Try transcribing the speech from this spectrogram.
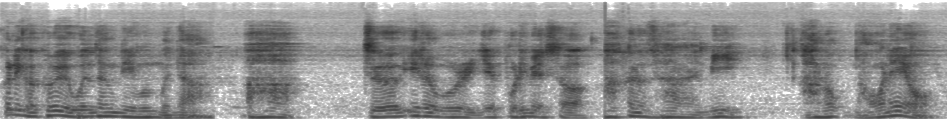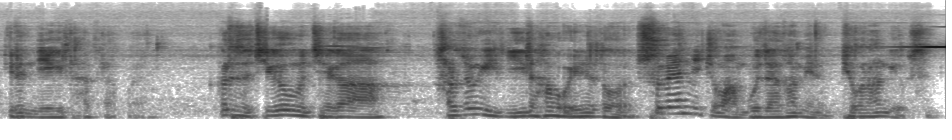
그러니까 거기 원장님은 뭐냐 아저 이름을 이제 부리면서 아 그런 사람이 간혹 나오네요 이런 얘기를 하더라고요. 그래서 지금은 제가 하루 종일 일을 하고 이래도 수면이 좀안 보장하면 피곤한 게 없습니다.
